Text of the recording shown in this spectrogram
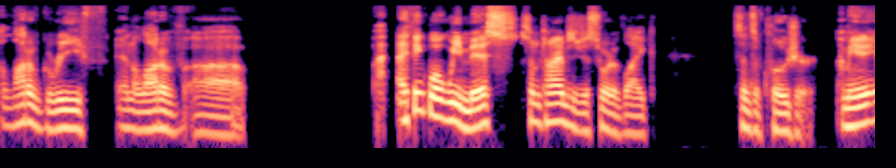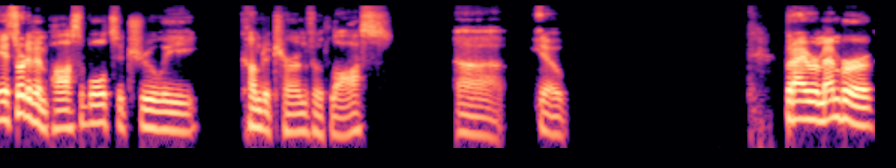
a lot of grief and a lot of uh I think what we miss sometimes is just sort of like sense of closure. I mean, it's sort of impossible to truly come to terms with loss. Uh, you know, but I remember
